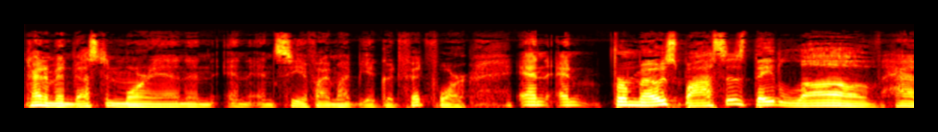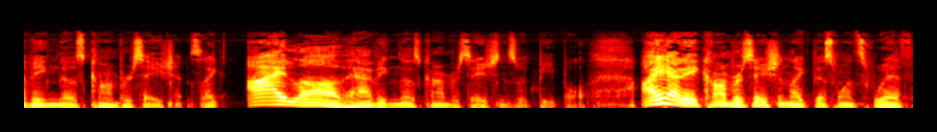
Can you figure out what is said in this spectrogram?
kind of invest in more in and, and and see if I might be a good fit for. And and for most bosses, they love having those conversations. Like I love having those conversations with people. I had a conversation like this once with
